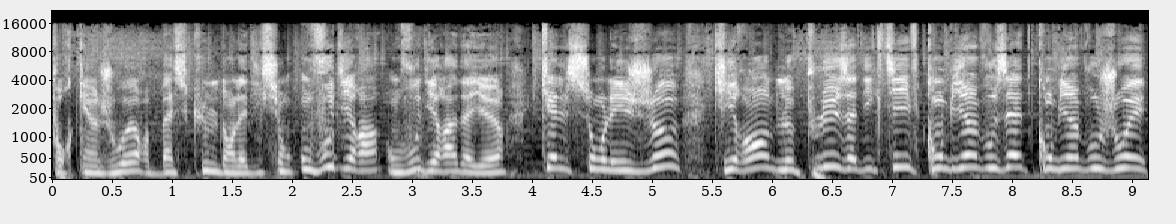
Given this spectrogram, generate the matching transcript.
pour qu'un joueur bascule dans l'addiction. On vous dira, on vous dira d'ailleurs, quels sont les jeux qui rendent le plus addictif, combien vous êtes, combien vous jouez?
